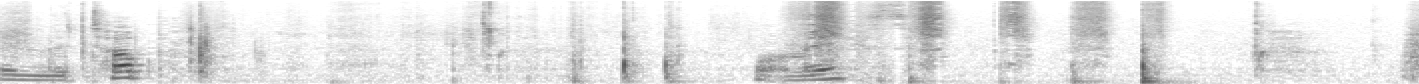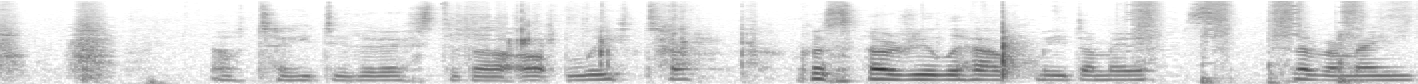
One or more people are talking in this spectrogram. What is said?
in the tub. What a mess. I'll tidy the rest of that up later because I really have made a mess. Never mind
